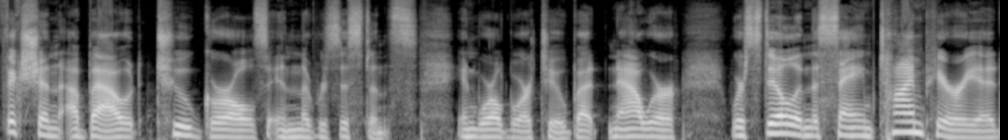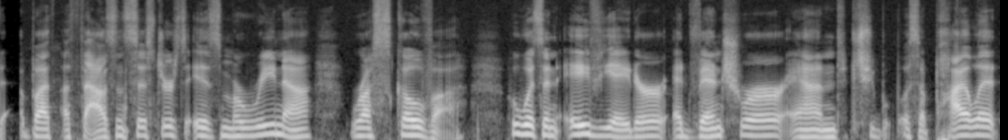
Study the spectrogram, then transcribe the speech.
fiction about two girls in the resistance in World War II. But now we're we're still in the same time period. But A Thousand Sisters is Marina Raskova, who was an aviator, adventurer, and she was a pilot.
